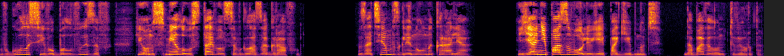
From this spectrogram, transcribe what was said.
В голосе его был вызов, и он смело уставился в глаза графу. Затем взглянул на короля. «Я не позволю ей погибнуть», — добавил он твердо.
